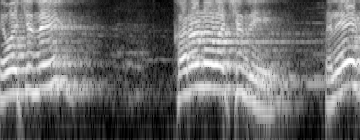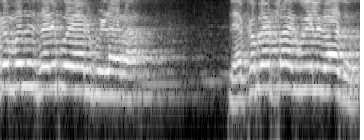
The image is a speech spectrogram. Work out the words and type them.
ఏమొచ్చింది? కరోనా వచ్చింది. అనేక మంది చనిపోయారు పిల్లారా. లెక్క పెట్టడానికి వీలు కాదు.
